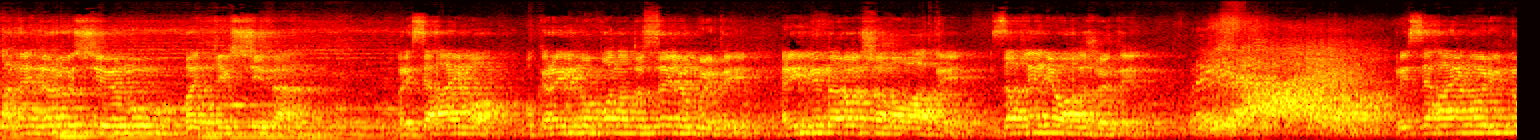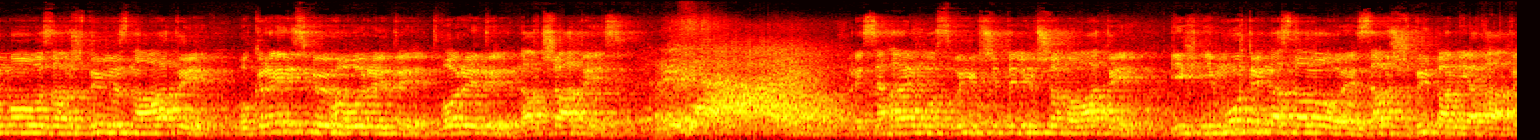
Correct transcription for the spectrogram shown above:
а найдорожче йому батьківщина. Присягаємо Україну понад усе любити, рідний народ шанувати, задля нього жити. Присягаємо! Присягаємо рідну мову завжди визнавати, українською говорити, творити, навчатись. Присягаємо своїх вчителів шанувати, їхні мудрі настанови завжди пам'ятати.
